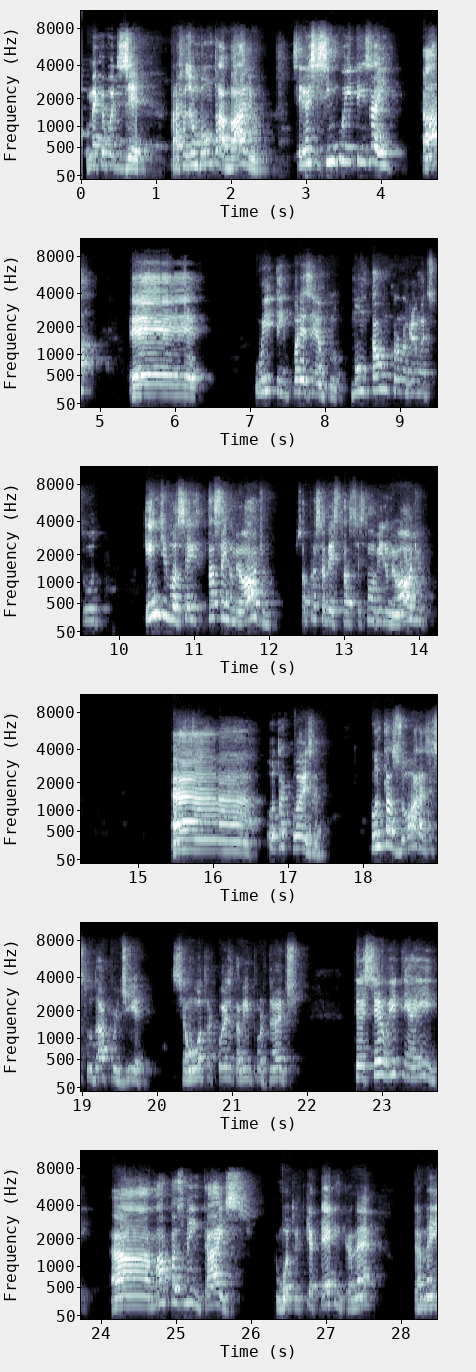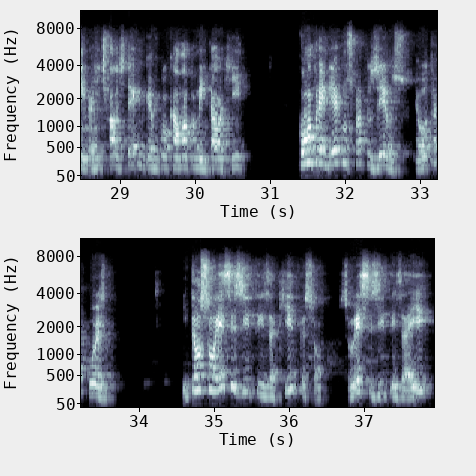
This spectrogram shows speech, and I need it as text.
como é que eu vou dizer, para fazer um bom trabalho, seriam esses cinco itens aí, tá? É, o item, por exemplo, montar um cronograma de estudo. Quem de vocês. Está saindo meu áudio? Só para saber se tá, vocês estão ouvindo meu áudio. Ah, outra coisa, quantas horas estudar por dia? Isso é uma outra coisa também importante. Terceiro item aí, ah, mapas mentais. Um outro item que é técnica, né? Também, a gente fala de técnica, eu vou colocar mapa mental aqui. Como aprender com os próprios erros, é outra coisa. Então, são esses itens aqui, pessoal, são esses itens aí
